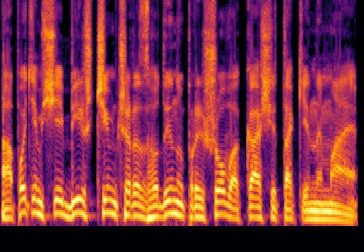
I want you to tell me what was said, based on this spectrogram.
А потім ще більш чим через годину прийшов, а каші так і немає.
